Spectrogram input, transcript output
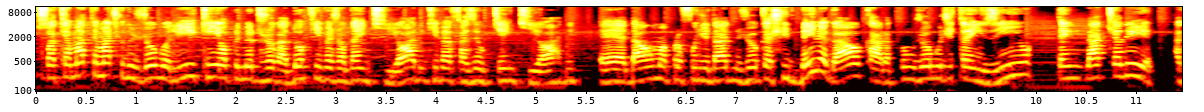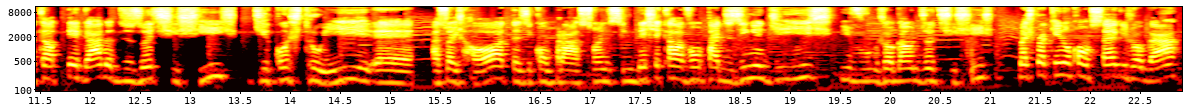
Só que a matemática do jogo ali, quem é o primeiro jogador, quem vai jogar em que ordem, quem vai fazer o que em que ordem, é, dá uma profundidade no jogo que eu achei bem legal, cara, para um jogo de trenzinho. Tem dá aquele, aquela pegada do 18xx de construir é, as suas rotas e comprar ações, assim, deixa aquela vontadezinha de ir e jogar um 18xx. Mas para quem não consegue jogar,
